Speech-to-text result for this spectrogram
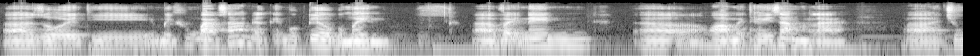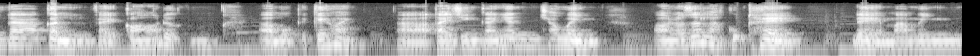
à, rồi thì mình không bám sát được cái mục tiêu của mình. À, vậy nên Ờ, hòa mới thấy rằng là uh, chúng ta cần phải có được uh, một cái kế hoạch uh, tài chính cá nhân cho mình. Uh, nó rất là cụ thể để mà mình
